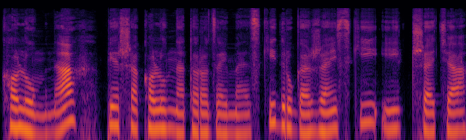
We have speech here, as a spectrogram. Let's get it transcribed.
kolumnach. Pierwsza kolumna to rodzaj męski, druga żeński i trzecia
